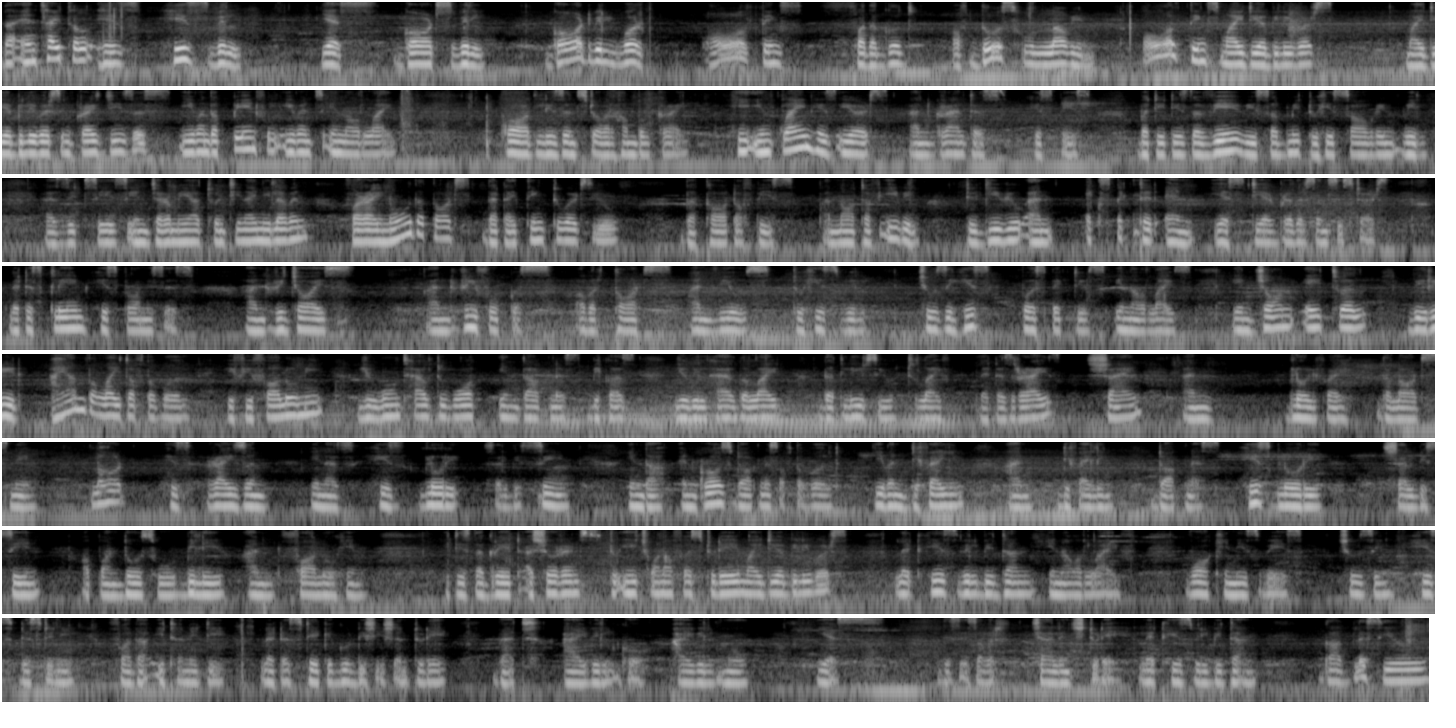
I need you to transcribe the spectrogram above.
The entitle is His Will. Yes, God's will. God will work all things for the good of those who love Him. All things, my dear believers, my dear believers in Christ Jesus, even the painful events in our lives, God listens to our humble cry. He incline his ears and grant us his peace. But it is the way we submit to his sovereign will, as it says in Jeremiah 29:11, For I know the thoughts that I think towards you, the thought of peace and not of evil, to give you an expected end. Yes, dear brothers and sisters, let us claim his promises and rejoice and refocus our thoughts and views to His will, choosing His perspectives in our lives. In John 8:12, we read, "I am the light of the world. If you follow me, you won't have to walk in darkness because you will have the light that leads you to life." Let us rise, shine, and glorify the Lord's name. Lord, His risen in us, His glory shall be seen in the engrossed darkness of the world, even defying and defiling darkness. His glory shall be seen upon those who believe and follow Him. It is the great assurance to each one of us today, my dear believers. Let His will be done in our life. Walk in His ways, choosing His destiny for the eternity. Let us take a good decision today that I will go, I will move. Yes, this is our challenge today. Let His will be done. God bless you.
